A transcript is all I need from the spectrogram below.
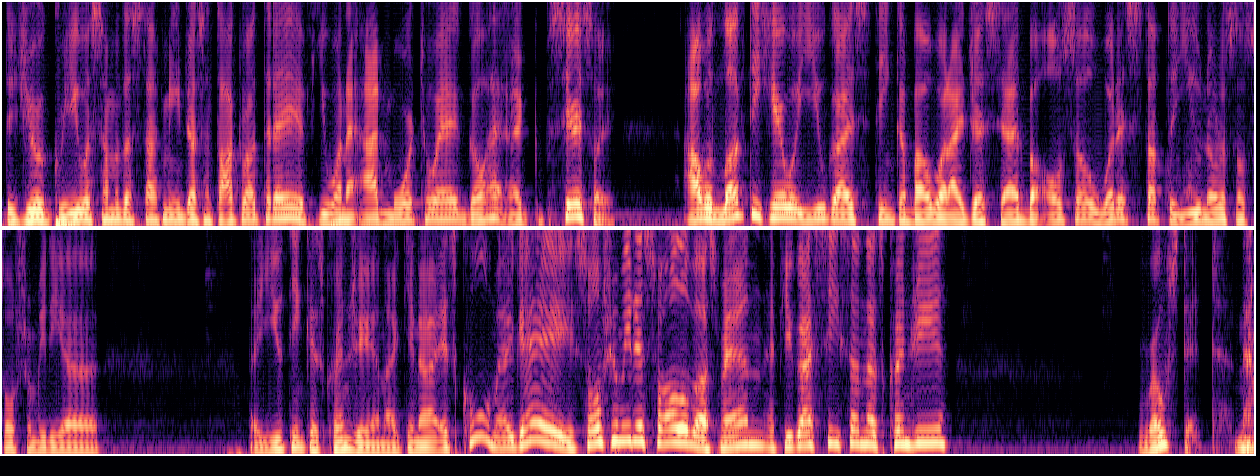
Did you agree with some of the stuff me and Justin talked about today? If you want to add more to it, go ahead. Seriously, I would love to hear what you guys think about what I just said, but also what is stuff that you notice on social media that you think is cringy and like you know it's cool, man. Hey, social media is for all of us, man. If you guys see something that's cringy, roast it. no,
